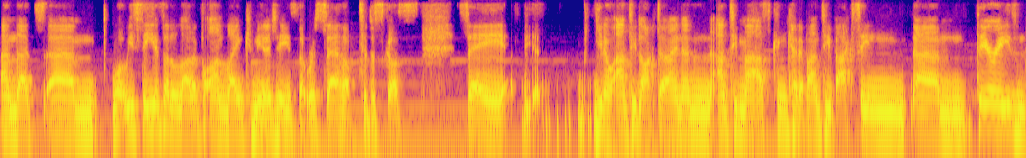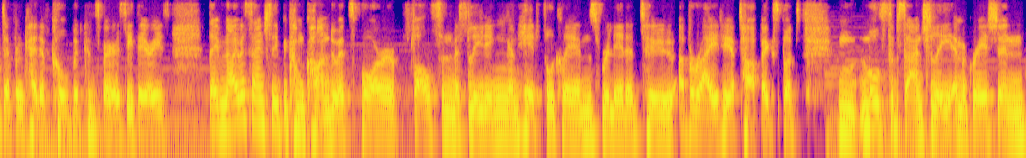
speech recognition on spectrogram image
And that's um, what we see is that a lot of online communities that were set up to discuss, say, you know, anti-lockdown and anti-mask and kind of anti-vaccine um, theories and different kind of COVID conspiracy theories, they've now essentially become conduits for false and misleading and hateful claims related to a variety of topics, but m- most substantially immigration,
